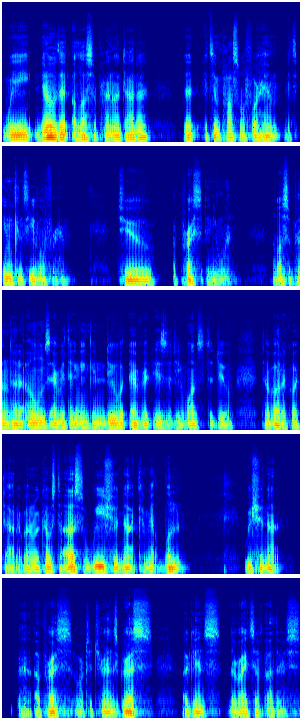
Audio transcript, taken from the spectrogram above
we know that Allah subhanahu wa ta'ala, that it's impossible for Him, it's inconceivable for Him to oppress anyone. Allah subhanahu wa ta'ala owns everything and can do whatever it is that He wants to do. But when it comes to us, we should not commit dhulm. We should not uh, oppress or to transgress against the rights of others.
